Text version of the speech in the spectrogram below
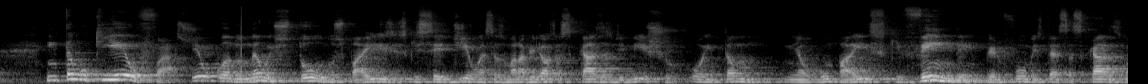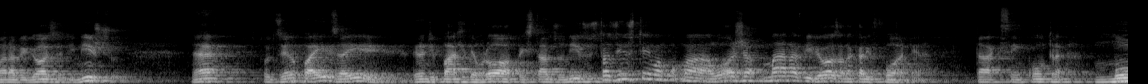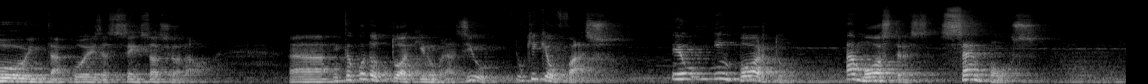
Então, o que eu faço? Eu, quando não estou nos países que sediam essas maravilhosas casas de nicho, ou então em algum país que vendem perfumes dessas casas maravilhosas de nicho, né? Estou dizendo país aí, grande parte da Europa, Estados Unidos. Os Estados Unidos tem uma, uma loja maravilhosa na Califórnia, tá? Que você encontra muita coisa sensacional. Ah, então, quando eu estou aqui no Brasil, o que, que eu faço? eu importo amostras, samples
